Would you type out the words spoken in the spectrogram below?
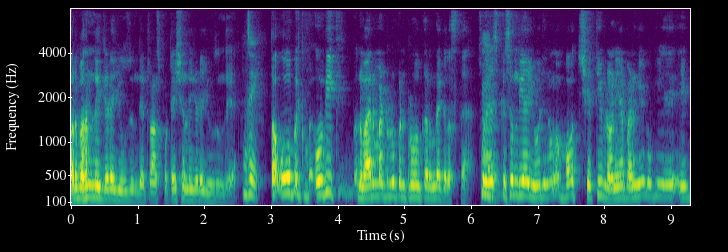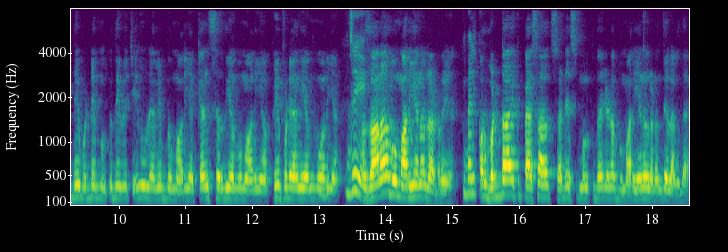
ਪ੍ਰਬੰਧਨ ਲਈ ਜਿਹੜੇ ਯੂਜ਼ ਹੁੰਦੇ ਟਰਾਂਸਪੋਰਟੇਸ਼ਨ ਲਈ ਜਿਹੜੇ ਯੂਜ਼ ਹੁੰਦੇ ਆ ਤਾਂ ਉਹ ਇੱਕ- ਉਹ ਵੀ এনवायरमेंट ਨੂੰ ਕੰਟਰੋਲ ਕਰਨ ਦਾ ਇੱਕ ਰਸਤਾ ਹੈ। ਸੋ ਇਸ ਕਿਸਮ ਦੀਆਂ ਯੋਜਨਾਵਾਂ ਬਹੁਤ ਛੇਤੀ ਬਣਾਉਣੀਆਂ ਪੈਣਗੀਆਂ ਕਿਉਂਕਿ ਇਹ ਏਡੇ ਵੱਡੇ ਮੁਲਕ ਦੇ ਵਿੱਚ ਇਹਨੂੰ ਲੈ ਕੇ ਬਿਮਾਰੀਆਂ ਕੈਂਸਰ ਦੀਆਂ ਬਿਮਾਰੀਆਂ ਫੇਫੜਿਆਂ ਦੀਆਂ ਬਿਮਾਰੀਆਂ ਹਜ਼ਾਰਾਂ ਬਿਮਾਰੀਆਂ ਨਾਲ ਲੜ ਰਹੇ ਆ। ਔਰ ਵੱਡਾ ਇੱਕ ਪੈਸਾ ਸਾਡੇ ਇਸ ਮੁਲਕ ਦਾ ਜਿਹੜਾ ਬਿਮਾਰੀਆਂ ਨਾਲ ਲੜਨ ਤੇ ਲੱਗਦਾ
